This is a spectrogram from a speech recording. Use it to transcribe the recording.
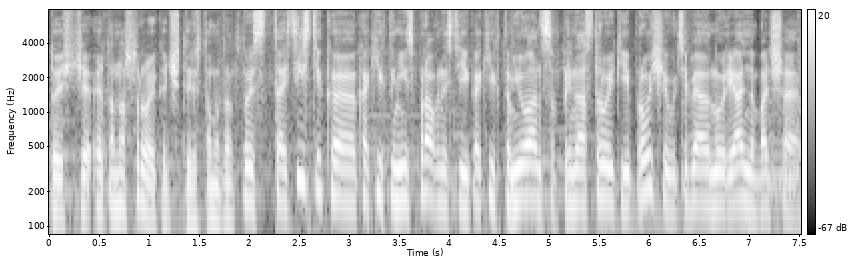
То есть это настройка 400 мотоциклов. То есть статистика каких-то неисправностей и каких-то нюансов при настройке и прочее у тебя ну реально большая.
